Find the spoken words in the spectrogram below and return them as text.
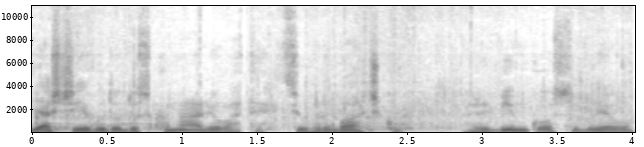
Я ще її буду досконалювати, цю грибачку, грибінку особливо.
